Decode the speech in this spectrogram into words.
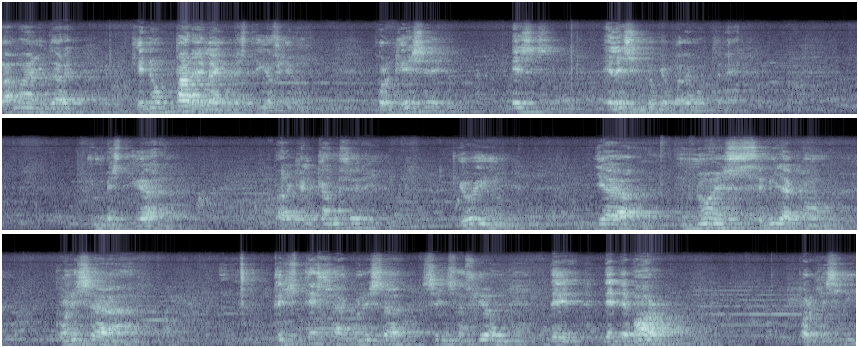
vamos a ayudar que no pare la investigación, porque ese es el éxito que podemos tener. Investigar para que el cáncer, que hoy ya no es, se mira con, con esa tristeza, con esa sensación de, temor, porque sí,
